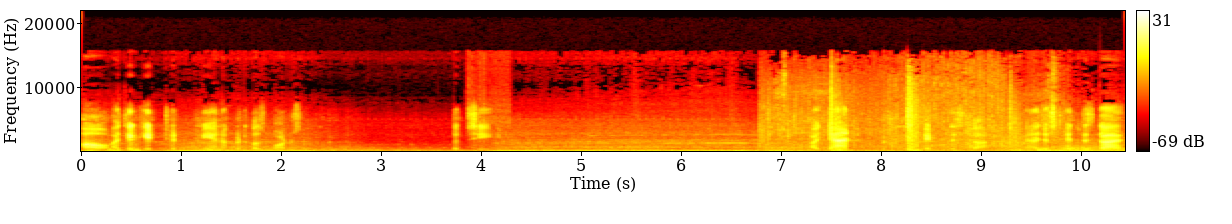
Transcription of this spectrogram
How? I think it hit me in a critical spot or something. Let's see. I can't hit this guy. Can I just hit this guy?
